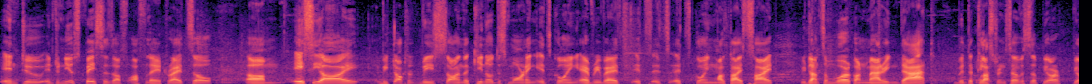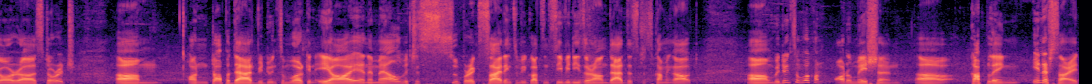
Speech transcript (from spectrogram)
into, into new spaces of, of late, right? So um, ACI, we talked, we saw in the keynote this morning, it's going everywhere. It's, it's, it's, it's going multi-site. We've done some work on marrying that with the clustering services of Pure, Pure uh, Storage. Um, on top of that, we're doing some work in AI and ML, which is super exciting. So we've got some CVDs around that that's just coming out. Um, we're doing some work on automation, uh, coupling Intersight,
